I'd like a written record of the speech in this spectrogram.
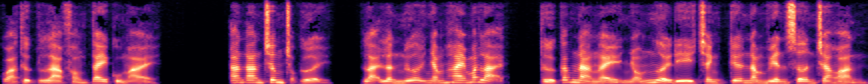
quả thực là phỏng tay của mài. An An châm chọc cười, lại lần nữa nhắm hai mắt lại, từ các nàng này nhóm người đi tranh kia năm viên sơn tra hoàn,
